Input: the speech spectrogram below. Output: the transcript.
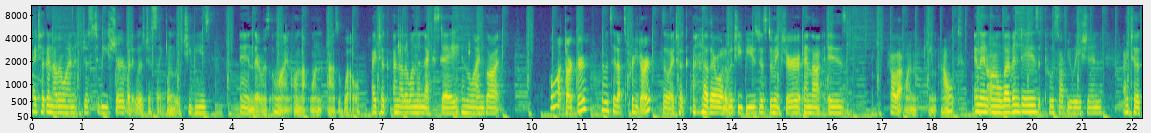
I took another one just to be sure, but it was just like one of those cheapies, and there was a line on that one as well. I took another one the next day, and the line got a lot darker. I would say that's pretty dark. So I took another one of the cheapies just to make sure and that is how that one came out. And then on 11 days post-ovulation, I took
